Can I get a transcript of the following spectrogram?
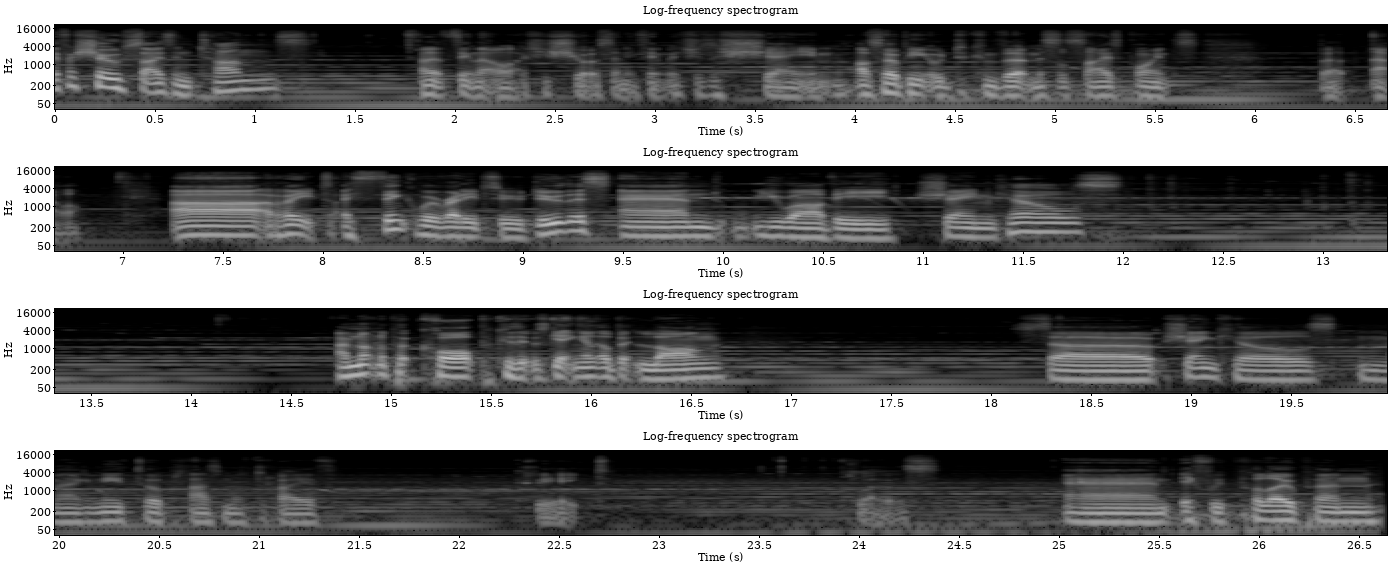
If I show size in tons, I don't think that'll actually show us anything, which is a shame. I was hoping it would convert missile size points, but oh well. Uh, right, I think we're ready to do this, and you are the Shane Kills. I'm not going to put Corp because it was getting a little bit long. So, Shane Kills, Magnetoplasma Drive create. Close. And if we pull open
